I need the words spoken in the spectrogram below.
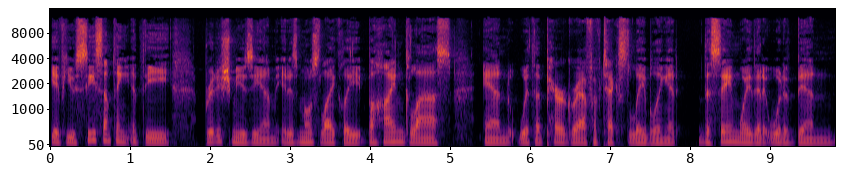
if you see something at the British Museum, it is most likely behind glass and with a paragraph of text labeling it the same way that it would have been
